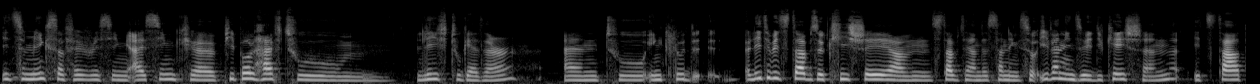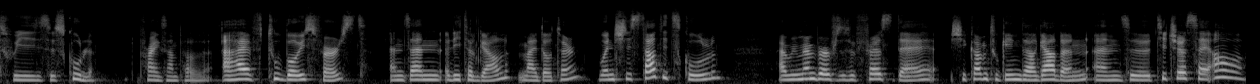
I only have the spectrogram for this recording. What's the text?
It's a mix of everything. I think uh, people have to um, live together and to include a little bit stop the cliche and stop the understanding. So even in the education, it starts with the school for example. I have two boys first, and then a little girl, my daughter. When she started school, I remember the first day she come to kindergarten, and the teacher say, "Oh,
